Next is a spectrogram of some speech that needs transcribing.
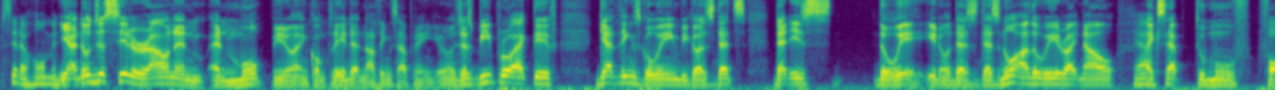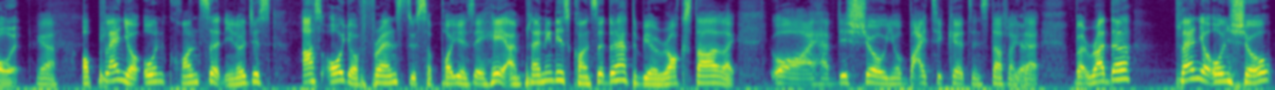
sit at home and Mm. Yeah, do don't just sit around and, and mope, you know, and complain that nothing's happening. You know, just be proactive, get things going because that's that is the way. You know, there's there's no other way right now Yeah. except to move forward. Yeah. Or plan your own concert, you know, just ask all your friends to support you and say, hey, I'm planning this concert. Don't have to be a rock star, like, oh, I have this show, you know, buy tickets and stuff like Yeah. that. But rather, plan your own show,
